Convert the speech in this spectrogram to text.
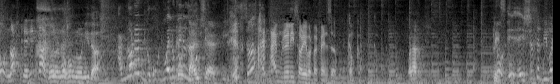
no, not credit card. No, no, no home loan either. I'm not a. Do I look like a No loan? timeshare, please. No, sir. I'm, I'm really sorry about my friend, sir. Come, come, come. What happened? Please. No, it's just that we were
